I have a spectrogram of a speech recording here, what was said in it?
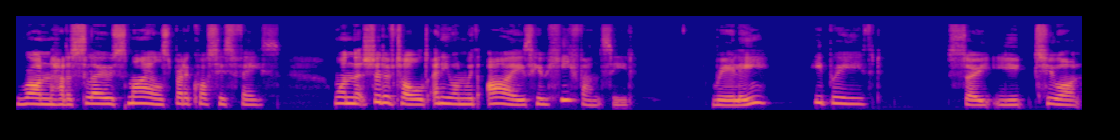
Ron had a slow smile spread across his face one that should have told anyone with eyes who he fancied. Really? he breathed. So you two aren't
